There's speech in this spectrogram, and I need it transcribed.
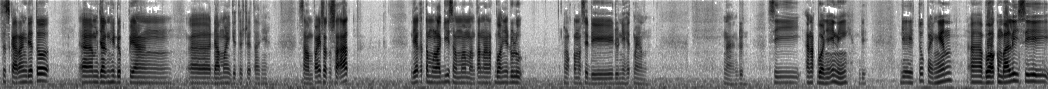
Terus sekarang dia tuh uh, menjalani hidup yang uh, damai gitu ceritanya. Sampai suatu saat dia ketemu lagi sama mantan anak buahnya dulu waktu masih di dunia hitman. Nah dun si anak buahnya ini di, dia itu pengen uh, bawa kembali si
